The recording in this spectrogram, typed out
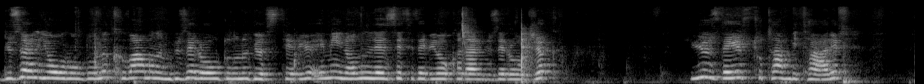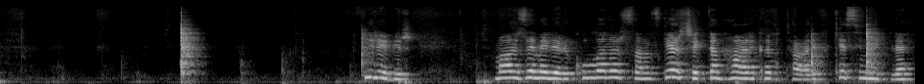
Güzel yoğrulduğunu, kıvamının güzel olduğunu gösteriyor. Emin olun lezzeti de bir o kadar güzel olacak. %100 tutan bir tarif. Birebir malzemeleri kullanırsanız gerçekten harika bir tarif. Kesinlikle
